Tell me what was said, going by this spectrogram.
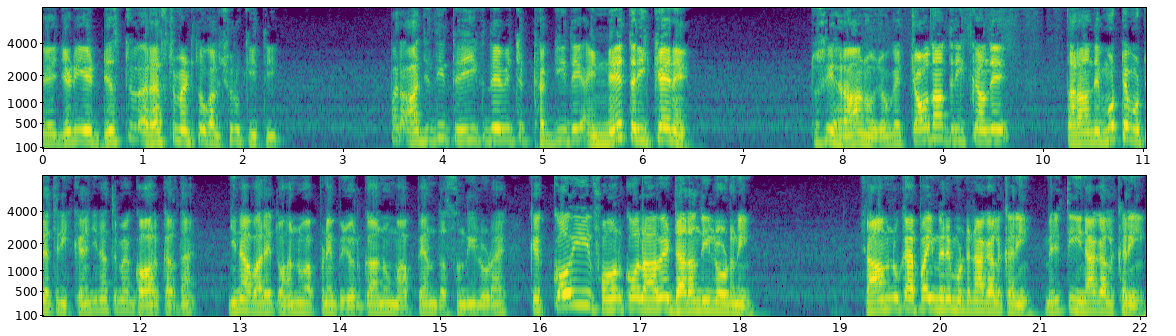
ਜਿਹੜੀ ਇਹ ਡਿਜੀਟਲ ਅਰੈਸਟਮੈਂਟ ਤੋਂ ਗੱਲ ਸ਼ੁਰੂ ਕੀਤੀ, ਪਰ ਅੱਜ ਦੀ ਤਰੀਕ ਦੇ ਵਿੱਚ ਠੱਗੀ ਦੇ ਇੰਨੇ ਤਰੀਕੇ ਨੇ, ਤੁਸੀਂ ਹੈਰਾਨ ਹੋ ਜਾਓਗੇ 14 ਤਰੀਕਾਂ ਦੇ ਤਰ੍ਹਾਂ ਦੇ ਮੋٹے-ਮੋٹے ਤਰੀਕੇ ਨੇ, ਜਿਨ੍ਹਾਂ ਤੇ ਮੈਂ ਗੌਰ ਕਰਦਾ, ਜਿਨ੍ਹਾਂ ਬਾਰੇ ਤੁਹਾਨੂੰ ਆਪਣੇ ਬਜ਼ੁਰਗਾਂ ਨੂੰ, ਮਾਪਿਆਂ ਨੂੰ ਦੱਸਣ ਦੀ ਲੋੜ ਹੈ ਕਿ ਕੋਈ ਫੋਨ ਕਾਲ ਆਵੇ, ਡਰਨ ਦੀ ਲੋੜ ਨਹੀਂ। ਸ਼ਾਮ ਨੂੰ ਕਹੇ, ਭਾਈ, ਮੇਰੇ ਮੁੰਡੇ ਨਾਲ ਗੱਲ ਕਰੀ, ਮੇਰੀ ਧੀ ਨਾਲ ਗੱਲ ਕਰੀ,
